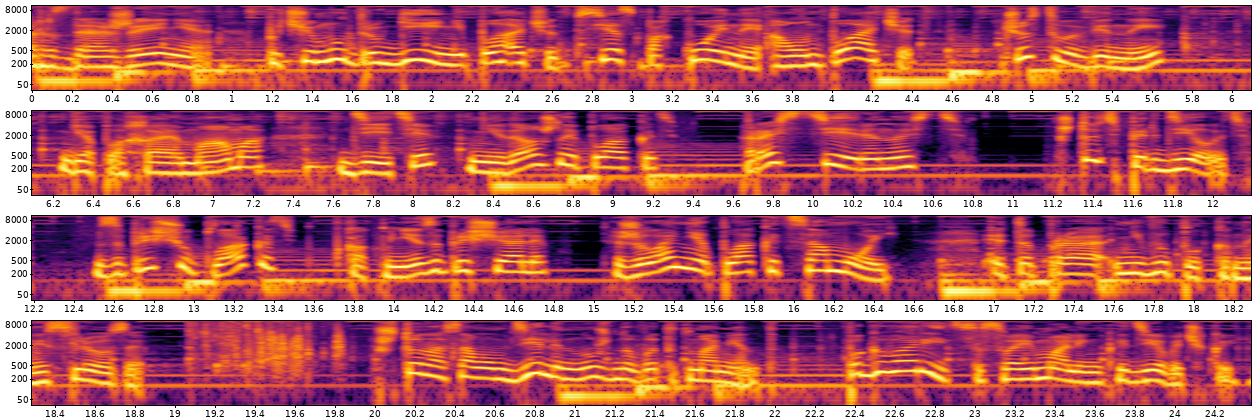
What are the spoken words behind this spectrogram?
Раздражение. Почему другие не плачут? Все спокойные, а он плачет. Чувство вины. Я плохая мама. Дети не должны плакать. Растерянность. Что теперь делать? Запрещу плакать, как мне запрещали. Желание плакать самой. Это про невыплаканные слезы. Что на самом деле нужно в этот момент? Поговорить со своей маленькой девочкой,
